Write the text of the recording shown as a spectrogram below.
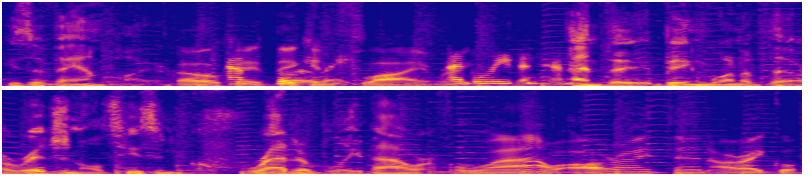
He's a vampire. Oh, okay, they can Absolutely. fly. I believe in him. And the, being one of the originals, he's incredibly powerful. Wow. All right then. All right. Cool.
